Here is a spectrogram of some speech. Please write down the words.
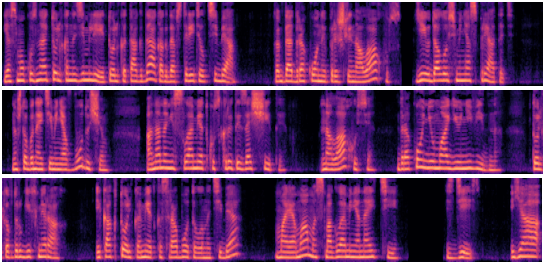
я смог узнать только на Земле и только тогда, когда встретил тебя. Когда драконы пришли на Лахус, ей удалось меня спрятать. Но чтобы найти меня в будущем, она нанесла метку скрытой защиты. На Лахусе драконью магию не видно, только в других мирах. И как только метка сработала на тебя, моя мама смогла меня найти. Здесь. Я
